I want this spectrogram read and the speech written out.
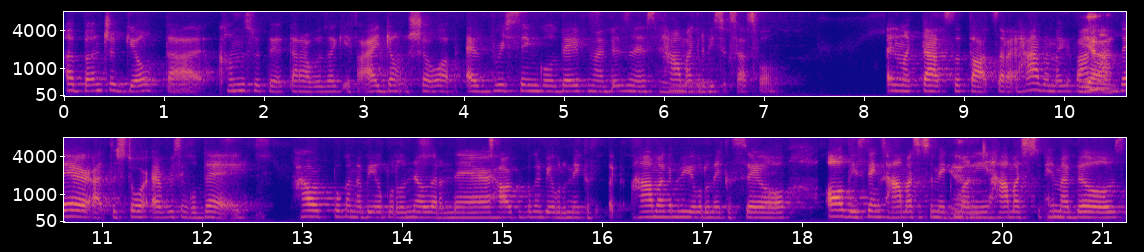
a bunch of guilt that comes with it that I was like, if I don't show up every single day for my business, how am I going to be mm-hmm. successful? And like, that's the thoughts that I have. I'm like, if I'm Yeah. not there at the store every single day, how are people going to be able to know that I'm there? How are people going to be able to make a, like, how am I going to be able to make a sale? All these things. How am I supposed to make Yeah. money? How am I supposed to pay my bills?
